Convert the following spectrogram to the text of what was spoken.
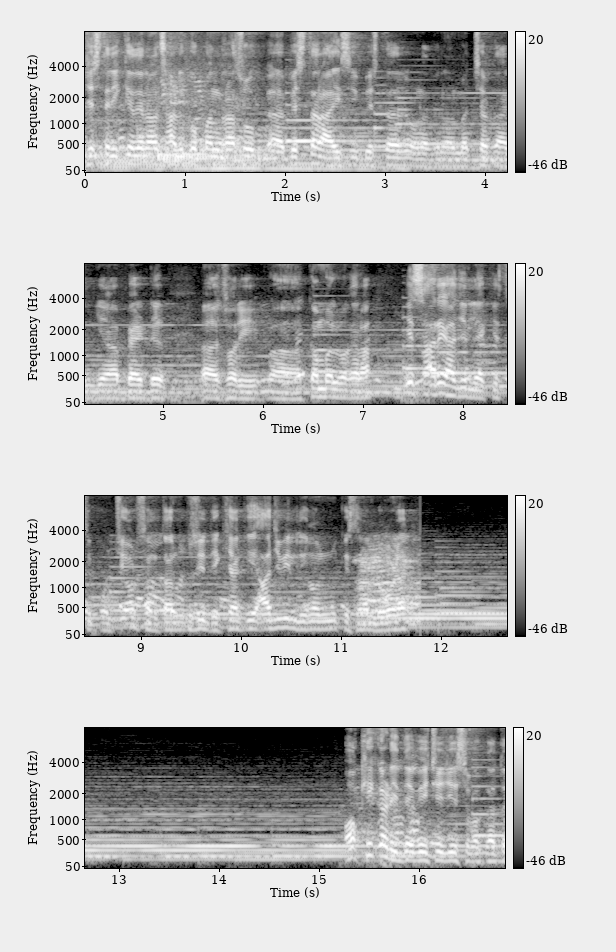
ਜਿਸ ਤਰੀਕੇ ਦੇ ਨਾਲ ਸਾਡੇ ਕੋਲ 1500 ਅ, ਬਿਸਤਰ ਆਏ ਸੀ ਬਿਸਤਰ ਉਹਨਾਂ ਦੇ ਨਾਲ ਮੱਛਰਦਾਨੀਆਂ ਬੈੱਡ ਸੌਰੀ ਕੰਬਲ ਵਗੈਰਾ, ਇਹ ਸਾਰੇ ਅੱਜ ਲੈ ਕੇ ਅਸੀਂ ਪਹੁੰਚੇ ਔਰ ਸੰਗਤਾਂ ਨੂੰ ਤੁਸੀਂ ਦੇਖਿਆ ਕਿ ਅੱਜ ਵੀ ਲੋਕਾਂ ਨੂੰ ਕਿਸ ਤਰ੍ਹਾਂ ਲੋੜ ਹੈ। ਔਖੀ ਘੜੀ ਦੇ ਵਿੱਚ ਜਿਸ ਵਕਤ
